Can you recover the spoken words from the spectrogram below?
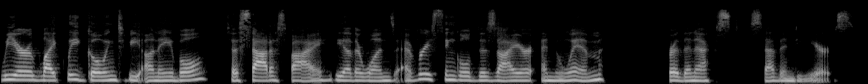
we are likely going to be unable to satisfy the other one's every single desire and whim for the next 70 years.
